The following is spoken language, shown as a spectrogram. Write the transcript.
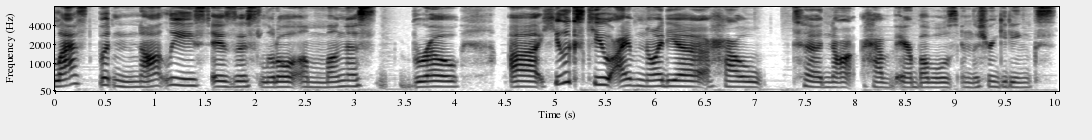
Last but not least is this little Among Us bro. Uh, he looks cute. I have no idea how to not have air bubbles in the Shrinky Dinks.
